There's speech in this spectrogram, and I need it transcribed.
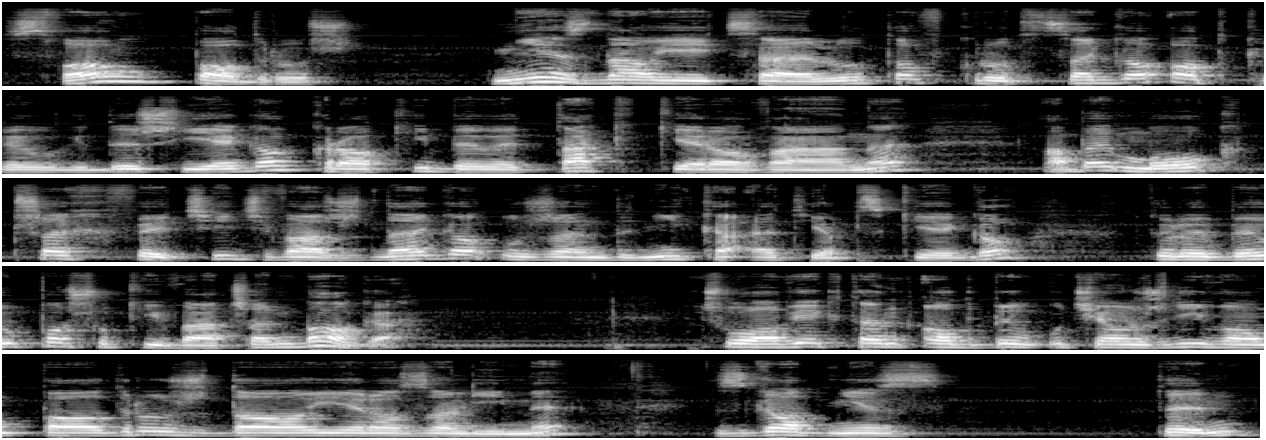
swą podróż nie znał jej celu, to wkrótce go odkrył, gdyż jego kroki były tak kierowane, aby mógł przechwycić ważnego urzędnika etiopskiego, który był poszukiwaczem Boga. Człowiek ten odbył uciążliwą podróż do Jerozolimy, zgodnie z tym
